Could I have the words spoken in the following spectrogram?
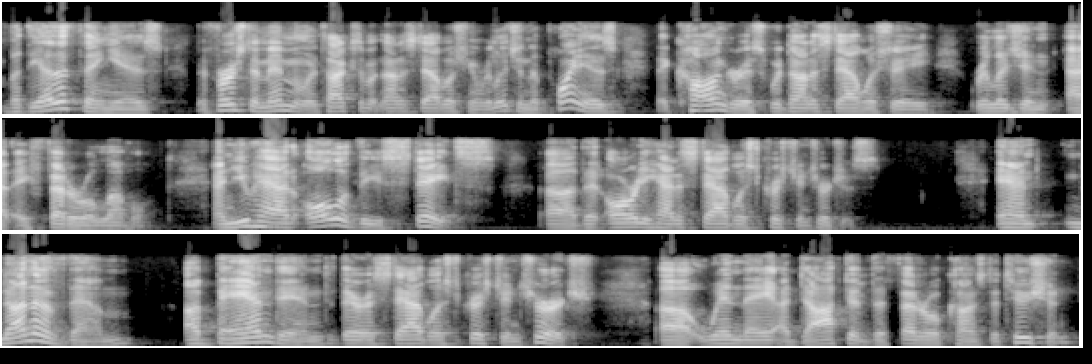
but the other thing is, the First Amendment, when it talks about not establishing a religion, the point is that Congress would not establish a religion at a federal level. And you had all of these states uh, that already had established Christian churches. And none of them abandoned their established Christian church uh, when they adopted the federal constitution.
